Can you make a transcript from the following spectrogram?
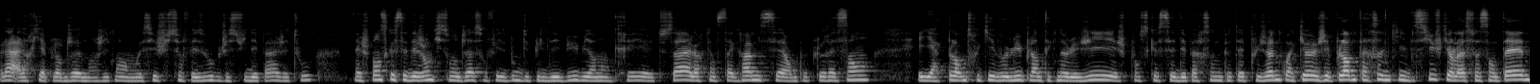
Voilà, alors qu'il y a plein de jeunes, hein, je dis pas, hein, moi aussi je suis sur Facebook, je suis des pages et tout. Mais je pense que c'est des gens qui sont déjà sur Facebook depuis le début, bien ancrés et tout ça, alors qu'Instagram c'est un peu plus récent. Et il y a plein de trucs qui évoluent, plein de technologies, et je pense que c'est des personnes peut-être plus jeunes, quoique j'ai plein de personnes qui me suivent, qui ont la soixantaine,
